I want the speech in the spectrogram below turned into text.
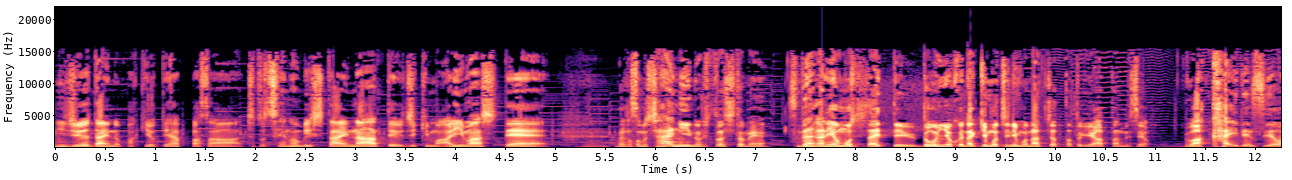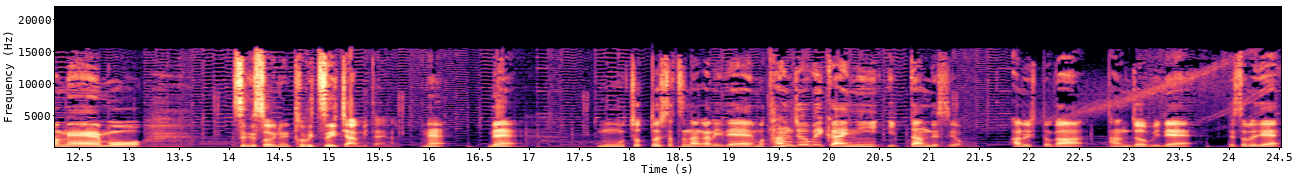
20代のパキオってやっぱさ、ちょっと背伸びしたいなっていう時期もありまして、なんかそのシャイニーの人たちとね、つながりを持ちたいっていう貪欲な気持ちにもなっちゃった時があったんですよ。若いですよね、もう。すぐそういうのに飛びついちゃうみたいな。ね。で、もうちょっとしたつながりで、もう誕生日会に行ったんですよ。ある人が誕生日で、で、それで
